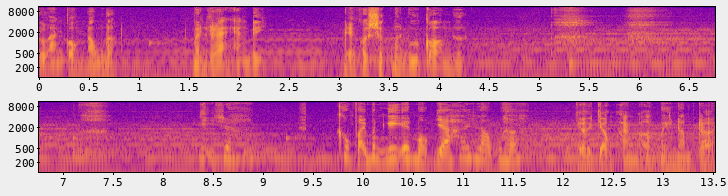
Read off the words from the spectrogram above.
Đồ ăn còn nóng đó. Mình ráng ăn đi. Để có sức mà nuôi con nữa. Vậy ra Không phải mình nghi em một dạ hai lòng hả? Vợ chồng ăn ở mấy năm trời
